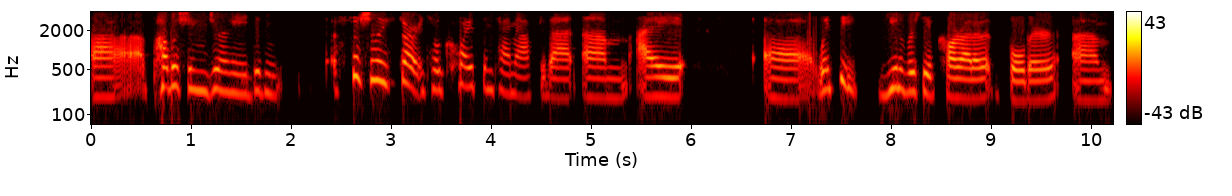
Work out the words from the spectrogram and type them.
uh, publishing journey didn't officially start until quite some time after that. Um, I uh, went to University of Colorado at Boulder um,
